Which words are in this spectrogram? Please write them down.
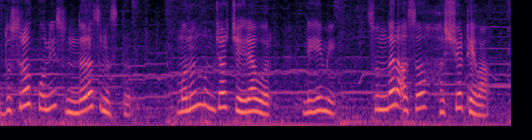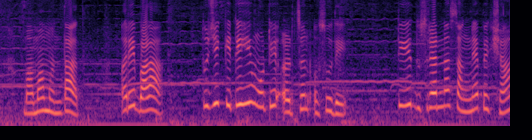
दुसरं कोणी सुंदरच नसतं. म्हणून तुमच्या चेहऱ्यावर नेहमी सुंदर असं हास्य ठेवा. मामा म्हणतात अरे बाळा तुझी कितीही मोठी अडचण असू दे. ती दुसऱ्यांना सांगण्यापेक्षा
